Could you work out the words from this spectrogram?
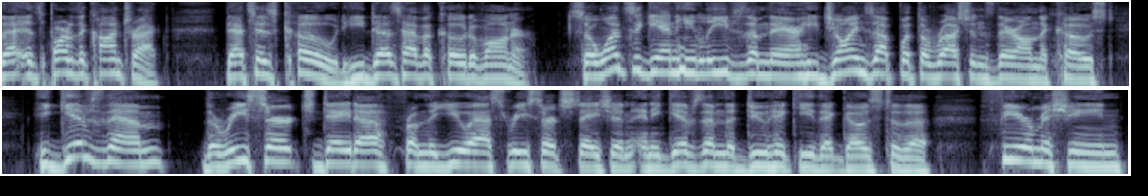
it's part of the contract. That's his code. He does have a code of honor. So once again he leaves them there. He joins up with the Russians there on the coast. He gives them the research data from the US research station and he gives them the doohickey that goes to the fear machine.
